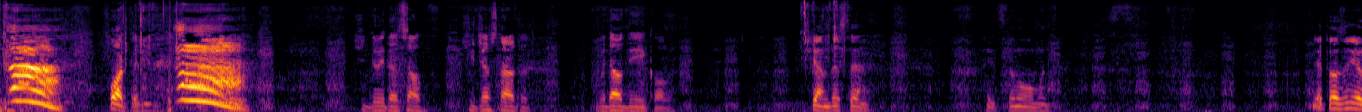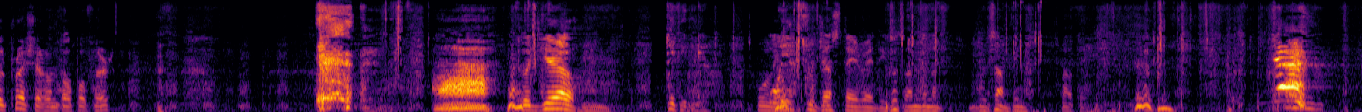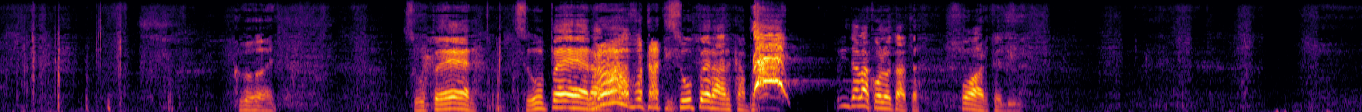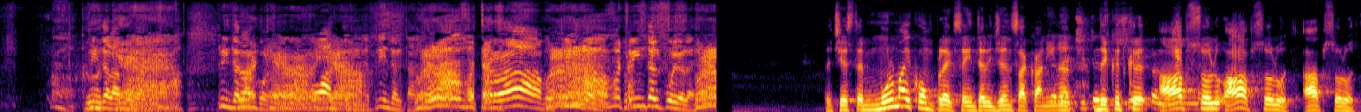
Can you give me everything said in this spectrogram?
Foarte bine. She do it herself. She just started without the e-collar. She understand. It's the moment. That was real pressure on top of her. Good girl. Get it, girl. Puli, just stay ready because I'm gonna do something. Okay. Good. Super! Super! Bravo, tati! Super, Arca! Prinde-l acolo, tată. Foarte bine. Prinde-l acolo. Prinde-l acolo. Foarte bine. Prinde-l, tată. Bravo, tati! Bravo! Prinde-l! Prinde-l, puiule! Deci este mult mai complexă inteligența canină ne citesc decât și cred. pe- Absolut, absolut, absolut.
